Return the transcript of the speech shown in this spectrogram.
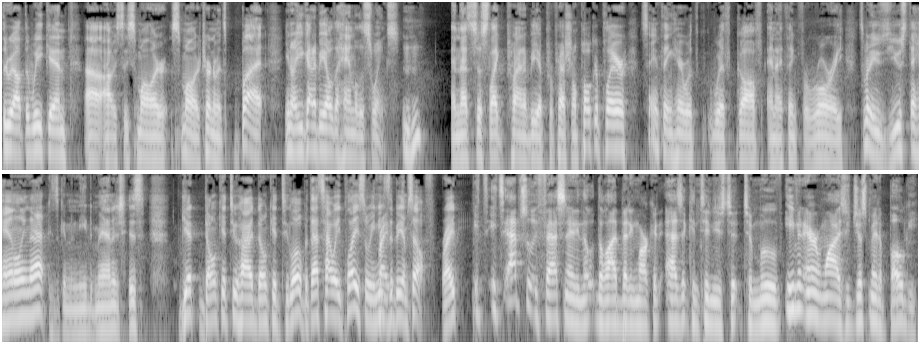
throughout the weekend. Uh, obviously, smaller smaller tournaments, but you know you got to be able to handle the swings. And that's just like trying to be a professional poker player. Same thing here with with golf. And I think for Rory, somebody who's used to handling that, he's going to need to manage his get. Don't get too high, don't get too low. But that's how he plays, so he needs Right. to be himself, right? It's it's absolutely fascinating the, the live betting market as it continues to to move. Even Aaron Wise, who just made a bogey,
